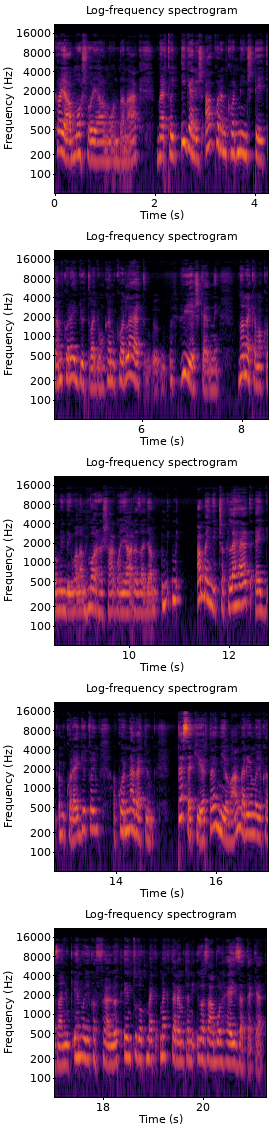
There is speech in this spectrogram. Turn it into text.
kaján mosolyjal mondanák, mert hogy igenis, akkor, amikor nincs tétje, amikor együtt vagyunk, amikor lehet hülyéskedni, na nekem akkor mindig valami marhaságon jár az agyam. Mi, mi, amennyit csak lehet, egy, amikor együtt vagyunk, akkor nevetünk. Teszek érte, nyilván, mert én vagyok az anyjuk, én vagyok a felnőtt, én tudok meg, megteremteni igazából helyzeteket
